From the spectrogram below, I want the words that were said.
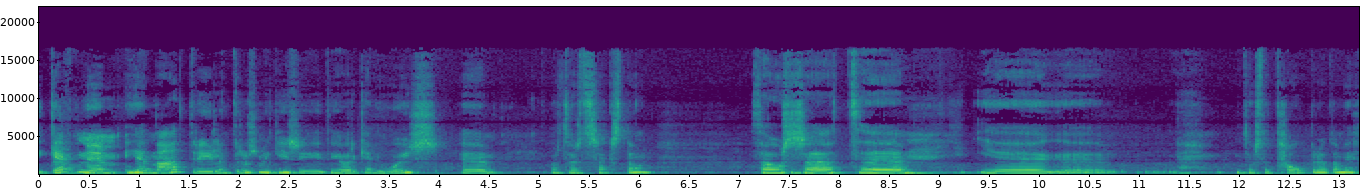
í gegnum hérna Adri, ég lendi rosa mikið í þessu því ég var að keppa í Voice um, var 2016 þá sem sagt um, ég uh, ég tókst að tábrjóta mig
